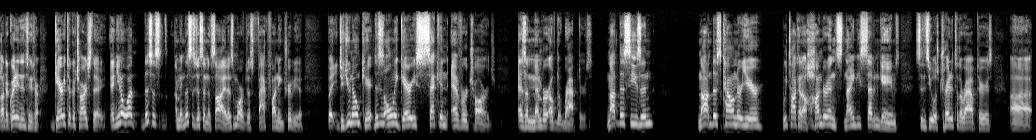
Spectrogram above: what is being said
Oh, the great didn't charge. Gary took a charge today. And you know what? This is, I mean, this is just an aside. It's more of just fact finding trivia. But did you know Gary, this is only Gary's second ever charge as a member of the Raptors? Not this season, not this calendar year, we talking 197 games since he was traded to the Raptors uh,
